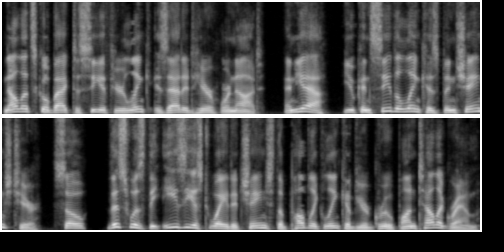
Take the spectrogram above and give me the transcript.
Now let's go back to see if your link is added here or not. And yeah, you can see the link has been changed here. So, this was the easiest way to change the public link of your group on Telegram.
